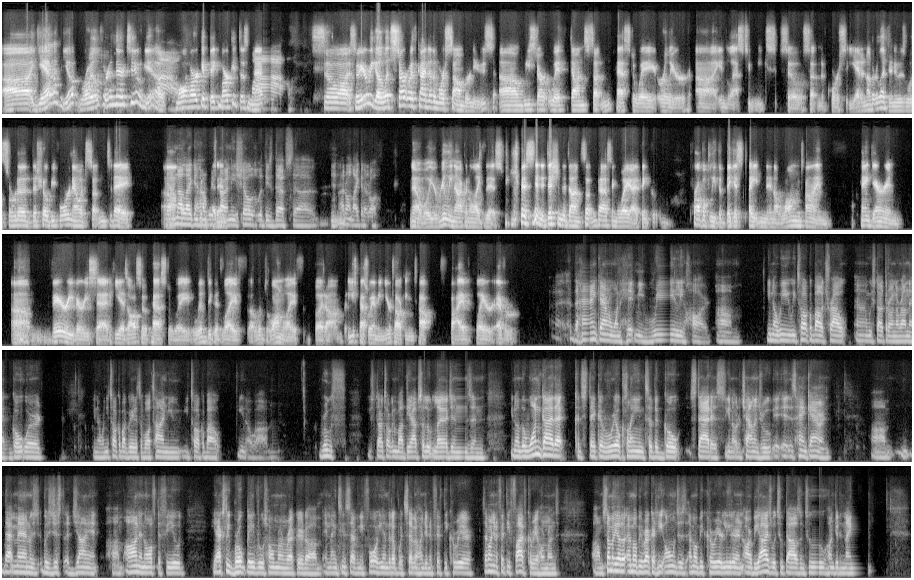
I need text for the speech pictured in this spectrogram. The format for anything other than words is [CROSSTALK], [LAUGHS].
Uh yeah, yep. Royals were in there too. Yeah. Wow. Small market, big market, doesn't wow. matter. So, uh, so here we go. Let's start with kind of the more somber news. Uh, we start with Don Sutton passed away earlier uh, in the last two weeks. So Sutton, of course, yet another legend. It was sort of the show before. Now it's Sutton today. Yeah, I'm not uh, liking how we're starting these shows with these deaths. Uh, I don't like it at all. No, well, you're really not going to like this [LAUGHS] because in addition to Don Sutton passing away, I think probably the biggest Titan in a long time Hank Aaron, um, very, very sad. He has also passed away, lived a good life, uh, lived a long life, but um, but he's passed away. I mean, you're talking top five player ever. The Hank Aaron one hit me really hard. Um, you know, we we talk about Trout and we start throwing around that goat word. You know, when you talk about greatest of all time, you you talk about you know um, Ruth. You start talking about the absolute legends and you know, the one guy that could stake a real claim to the GOAT status, you know, the challenge route is Hank Aaron. Um, that man was, was just a giant um, on and off the field. He actually broke Babe Ruth's home run record um, in 1974. He ended up with 750 career, 755 career home runs. Um, some of the other MLB record he owns is MLB career leader in RBIs with 2,290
